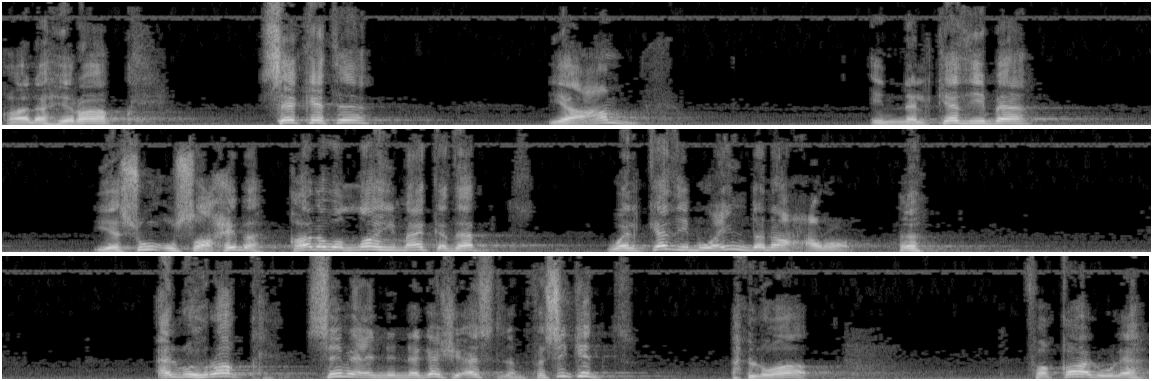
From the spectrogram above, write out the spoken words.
قال هرقل سكت؟ يا عمرو إن الكذب يسوء صاحبه. قال والله ما كذبت. والكذب عندنا حرام. ها؟ قال له هرقل سمع إن النجاشي أسلم فسكت. قال له آه. فقالوا له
